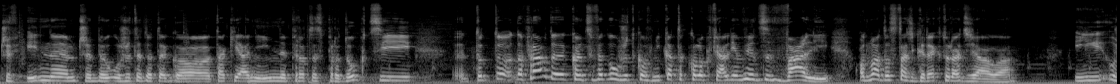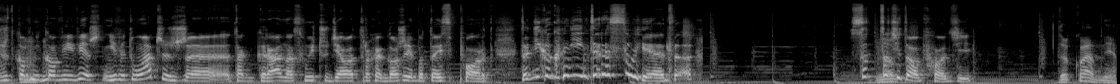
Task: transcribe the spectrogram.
czy w innym, czy był użyty do tego taki, a nie inny proces produkcji, to, to naprawdę końcowego użytkownika to kolokwialnie mówiąc wali. On ma dostać grę, która działa. I użytkownikowi, mm -hmm. wiesz, nie wytłumaczysz, że ta gra na Switchu działa trochę gorzej, bo to jest port. To nikogo nie interesuje. To... Co, co no, ci to obchodzi? Dokładnie.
